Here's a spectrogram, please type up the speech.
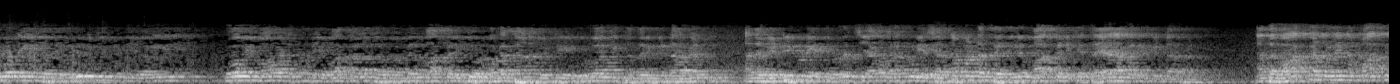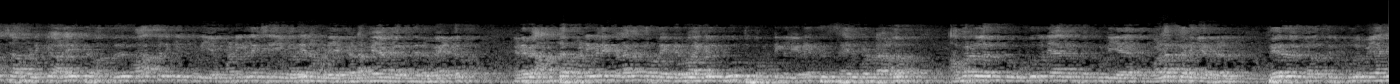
கோட்டை என்பதை நிரூபிக்கக்கூடிய வகையில் கோவை மாவட்டத்தினுடைய வாக்காளர் பெருமக்கள் வாக்களித்து ஒரு மகத்தான வெற்றியை உருவாக்கி தந்திருக்கின்றார்கள். அந்த வெற்றியினுடைய தொடர்ச்சியாக வரக்கூடிய சட்டமன்ற தேர்தலில் வாக்களிக்க தயாராக இருக்கின்றார்கள். அந்த வாக்காளர்களை நம் வாக்குச்சாவடிக்கு அழைத்து வந்து வாக்களிக்கக்கூடிய பணிகளை செய்வதே நம்முடைய கடமையாக இருந்திட வேண்டும். எனவே அந்த பணிகளை கழகத்தினுடைய நிர்வாகிகள் பூத்து கமிட்டிகள் இணைந்து செயல்பட்டாலும் அவர்களுக்கு உறுதுணையாக இருக்கக்கூடிய வழக்கறிஞர்கள் தேர்தல் களத்தில் முழுமையாக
